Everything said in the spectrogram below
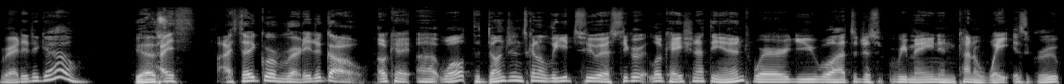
ready to go? Yes. I th- I think we're ready to go. Okay, uh, well, the dungeon's gonna lead to a secret location at the end where you will have to just remain and kind of wait as a group,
